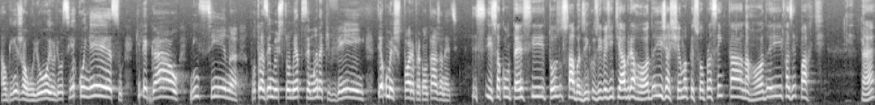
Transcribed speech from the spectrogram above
Alguém já olhou e olhou assim, eu conheço, que legal, me ensina, vou trazer meu instrumento semana que vem. Tem alguma história para contar, Janete? Isso acontece todos os sábados. Inclusive, a gente abre a roda e já chama a pessoa para sentar na roda e fazer parte. Né?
